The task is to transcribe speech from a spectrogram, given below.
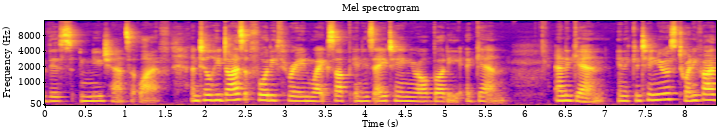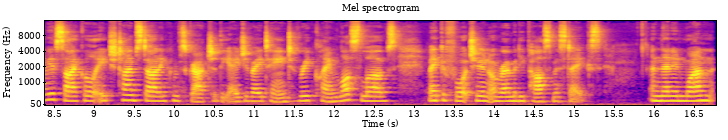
this new chance at life until he dies at 43 and wakes up in his 18 year old body again and again in a continuous 25 year cycle, each time starting from scratch at the age of 18 to reclaim lost loves, make a fortune, or remedy past mistakes. And then in one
